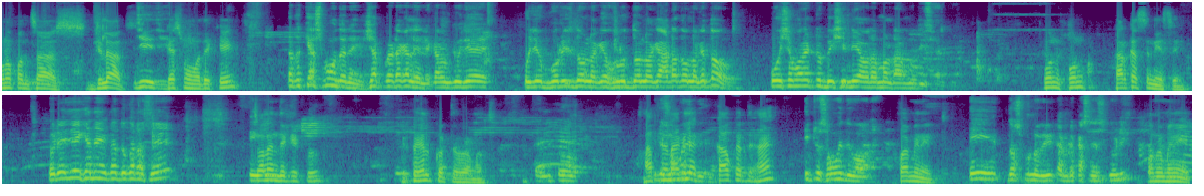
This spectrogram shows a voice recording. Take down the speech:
উনপঞ্চাশ। ডিলার? জি, জি। ক্যাশ মোমো দেখি। এত ক্যাশ মধ্যে নেই হিসাব করে টাকা লেলে কারণ কি ওই যে ওই যে মরিচ দল লাগে হলুদ দল লাগে আটা দল লাগে তো ওই সময় একটু বেশি নিয়ে ওরা আমার দাম দিয়েছে আর কি। কোন কোন কার কাছে নিয়েছেন ওইটা যে এখানে একটা দোকান আছে চলেন দেখি একটু। একটু হেল্প করতে হবে আমার তো আপনি না গেলে কাউকে হ্যাঁ? একটু সময় দেবো আমার কয় মিনিট? এই দশ পনেরো মিনিট আমি শেষ করি। পনেরো মিনিট।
